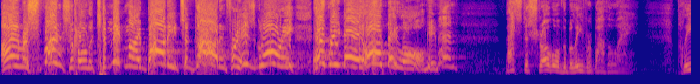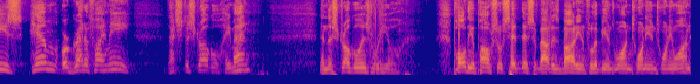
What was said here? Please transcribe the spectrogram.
I am responsible to commit my body to God and for his glory every day, all day long. Amen. That's the struggle of the believer, by the way. Please him or gratify me. That's the struggle. Amen. And the struggle is real. Paul the Apostle said this about his body in Philippians 1 20 and 21.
